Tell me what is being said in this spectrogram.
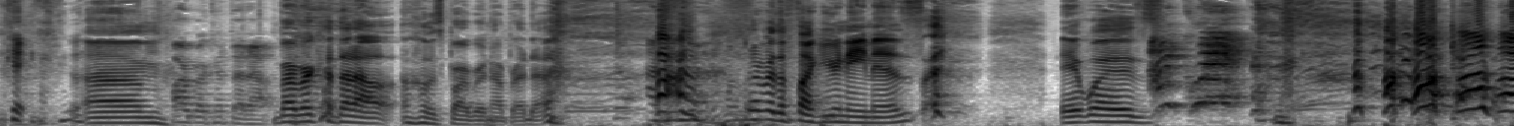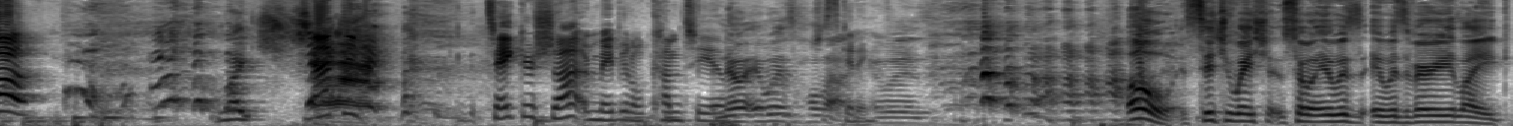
Okay. um Barbara, cut that out. Barbara, cut that out. Oh, it's Barbara, not Brenda. Whatever the fuck your name is. It was. I quit. like shut up. Take your shot and maybe it'll come to you. No, it was. Hold on. kidding. It was. oh, situation. So it was. It was very like.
